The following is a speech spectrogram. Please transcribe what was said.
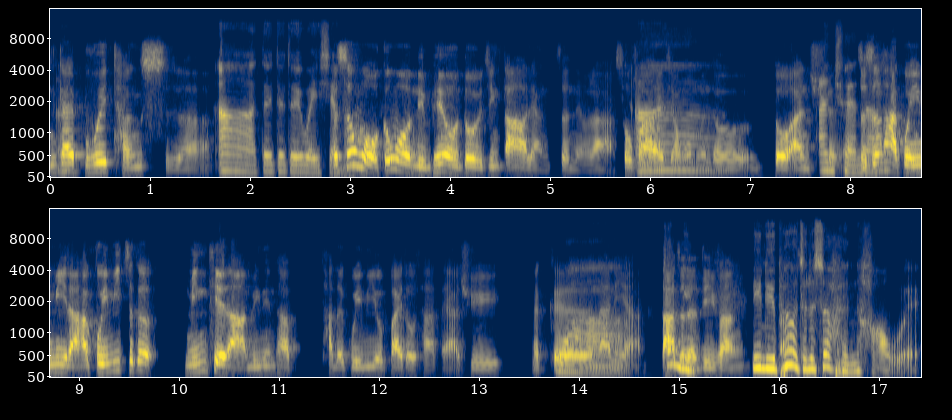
应该不会堂食啊。啊，对对对，危险哦。可是我跟我女朋友都已经打了两针了啦，说话来讲，我们都、都安全安全只剩她闺蜜啦。她闺蜜这个明天啊，明天她她的闺蜜又拜托她带她去那个哪里啊打针的地方。你女朋友真的是很好哎，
